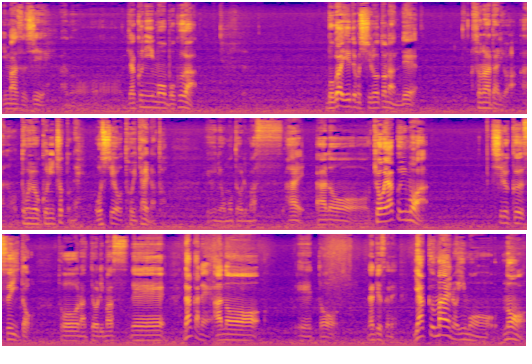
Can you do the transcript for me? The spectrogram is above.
いますし、あの、逆にもう僕が、僕が言うても素人なんで、そのあたりは、あの、貪欲にちょっとね、教えを問いたいなというふうに思っております。はい。あの、今日焼芋は、シルクスイートとなっております。で、なんかね、あの、えっ、と、なんていうんですかね、焼く前の芋の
